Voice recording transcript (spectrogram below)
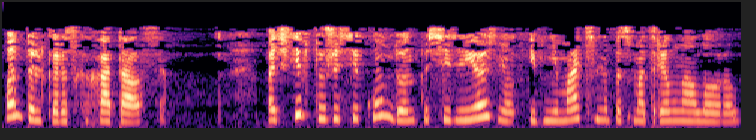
Он только расхохотался. Почти в ту же секунду он посерьезнел и внимательно посмотрел на Лорел.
